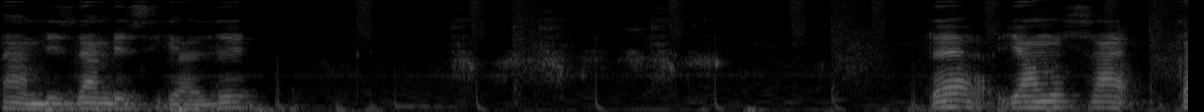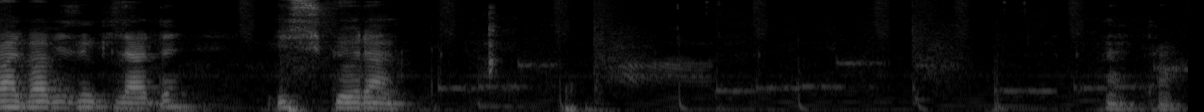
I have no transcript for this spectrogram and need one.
Tamam bizden birisi geldi. De yalnız galiba bizimkilerde iş gören. Heh, tamam.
